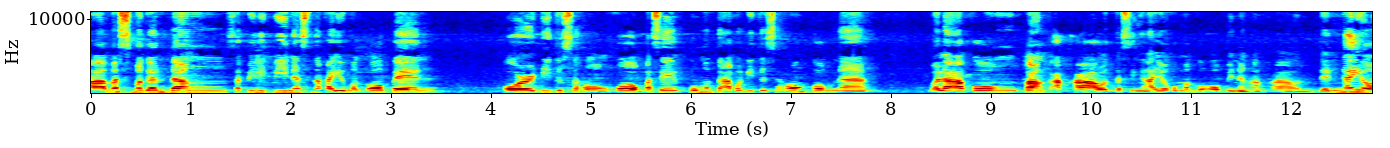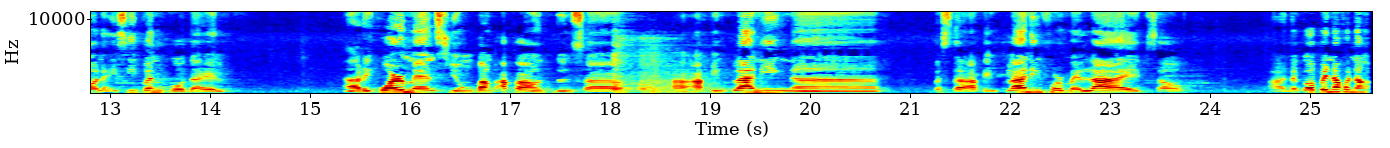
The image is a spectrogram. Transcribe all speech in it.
ah, mas magandang sa Pilipinas na kayo mag-open or dito sa Hong Kong. Kasi pumunta ako dito sa Hong Kong na wala akong bank account kasi nga ayaw ko mag-open ng account. Then ngayon, naisipan ko dahil ah, requirements yung bank account dun sa ah, aking planning na basta aking planning for my life. So, ah, nag-open ako ng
